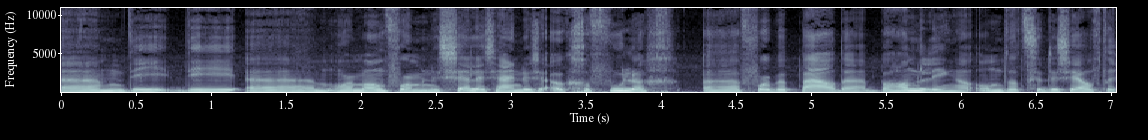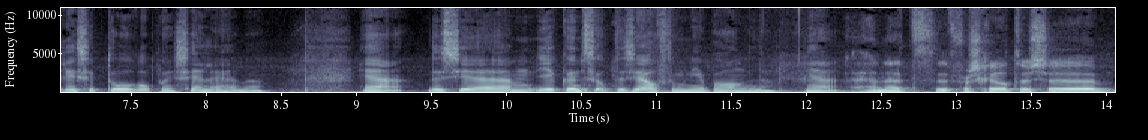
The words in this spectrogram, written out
um, die, die um, hormoonvormende cellen zijn dus ook gevoelig uh, voor bepaalde behandelingen, omdat ze dezelfde receptoren op hun cellen hebben. Ja, dus je, je kunt ze op dezelfde manier behandelen. Ja. En het, het verschil tussen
